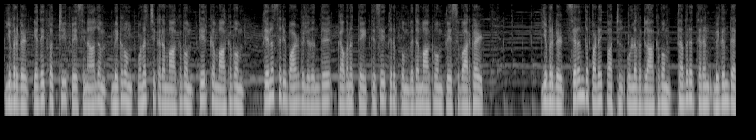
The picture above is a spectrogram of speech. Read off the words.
இவர்கள் எதை பற்றி பேசினாலும் மிகவும் உணர்ச்சிகரமாகவும் தீர்க்கமாகவும் தினசரி வாழ்விலிருந்து கவனத்தை திசை திருப்பும் விதமாகவும் பேசுவார்கள். இவர்கள் சிறந்த படைப்பாற்றல் உள்ளவர்களாகவும் தவிர திறன் மிகுந்த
